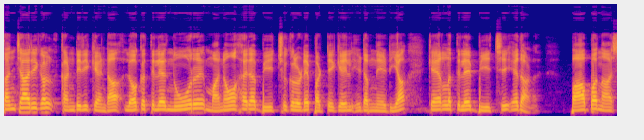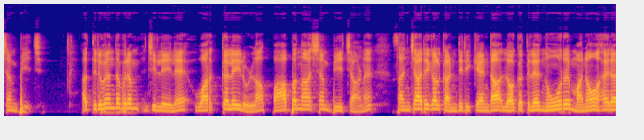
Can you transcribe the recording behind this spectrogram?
സഞ്ചാരികൾ കണ്ടിരിക്കേണ്ട ലോകത്തിലെ നൂറ് മനോഹര ബീച്ചുകളുടെ പട്ടികയിൽ ഇടം നേടിയ കേരളത്തിലെ ബീച്ച് ഏതാണ്? പാപനാശം ബീച്ച്. തിരുവനന്തപുരം ജില്ലയിലെ വർക്കലയിലുള്ള പാപനാശം ബീച്ചാണ് സഞ്ചാരികൾ കണ്ടിരിക്കേണ്ട ലോകത്തിലെ നൂറ് മനോഹര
